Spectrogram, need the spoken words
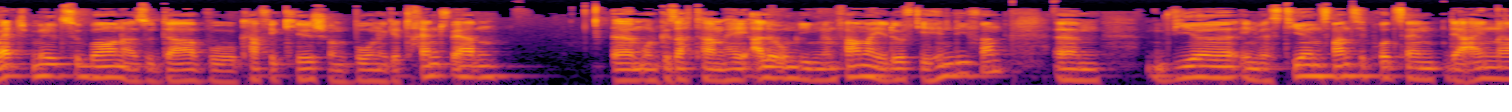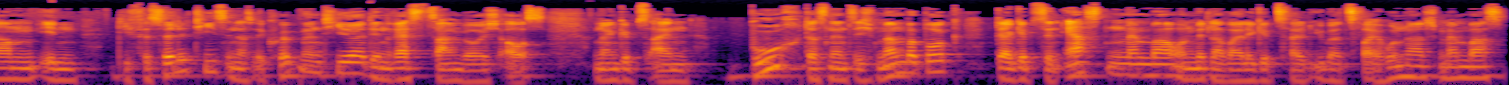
Wet Mill zu bauen, also da, wo Kaffee, Kirsche und Bohne getrennt werden ähm, und gesagt haben, hey, alle umliegenden Farmer, ihr dürft hier hinliefern. Ähm, wir investieren 20 Prozent der Einnahmen in die Facilities, in das Equipment hier, den Rest zahlen wir euch aus. Und dann gibt's ein Buch, das nennt sich Memberbook. Da gibt's den ersten Member und mittlerweile gibt's halt über 200 Members.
